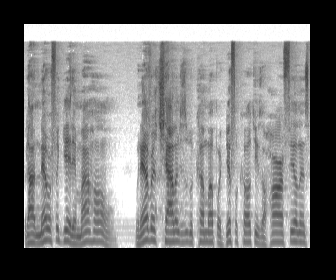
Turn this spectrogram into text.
But I'll never forget in my home, whenever challenges would come up or difficulties or hard feelings,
